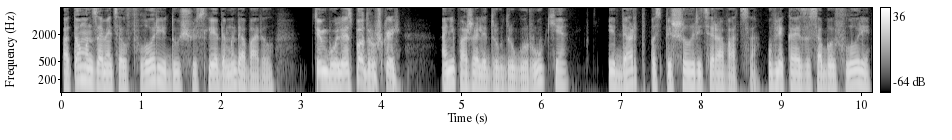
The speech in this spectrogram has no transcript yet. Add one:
Потом он заметил Флори, идущую следом, и добавил: "Тем более с подружкой". Они пожали друг другу руки, и Дарт поспешил ретироваться, увлекая за собой Флори,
